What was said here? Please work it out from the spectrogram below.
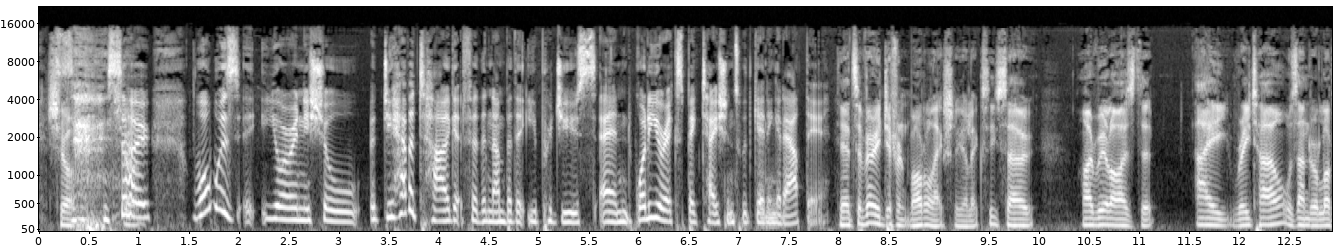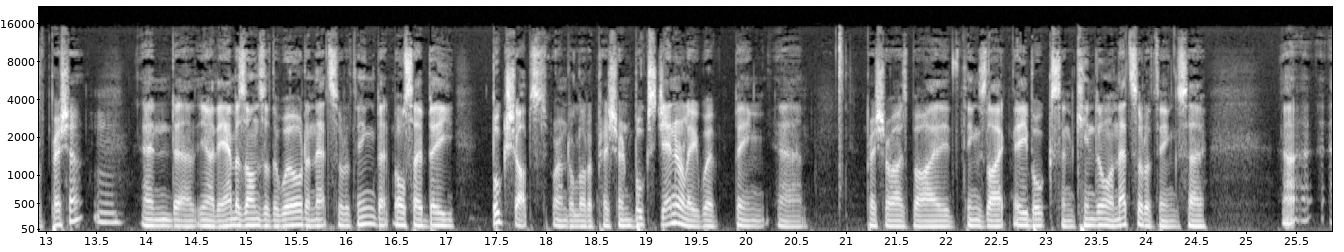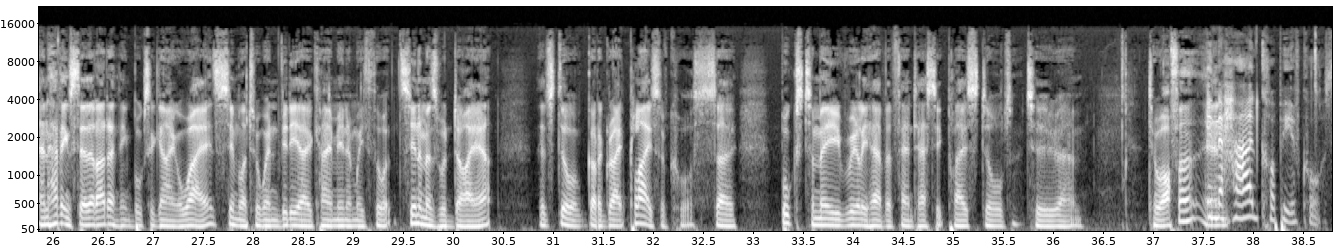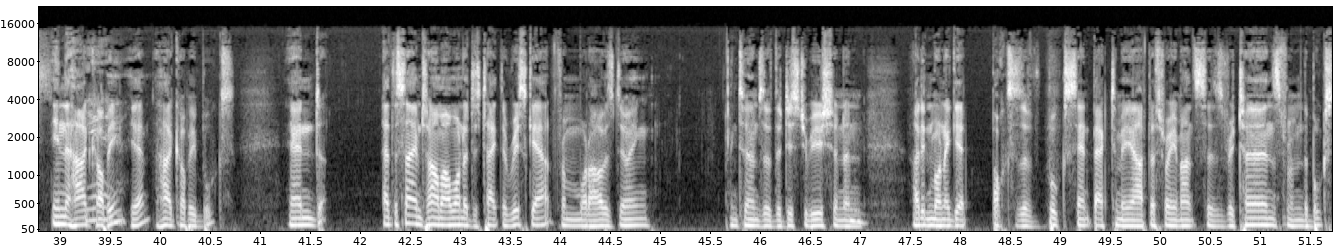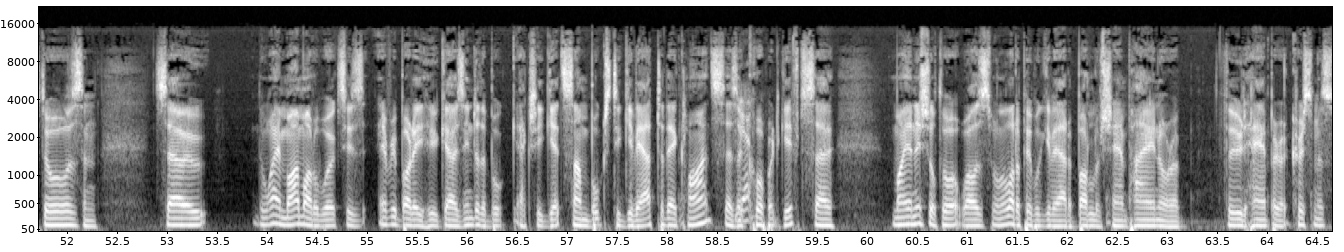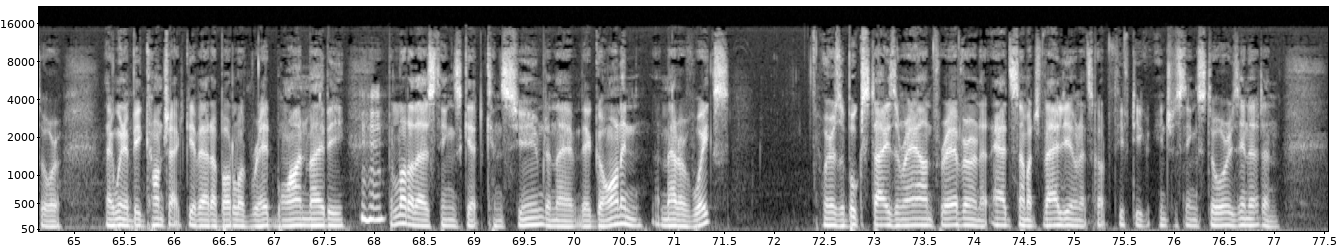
Sure. So, so what was your initial? Do you have a target for the number that you produce, and what are your expectations with getting it out there? Yeah, it's a very different model, actually, Alexi. So I realised that a retail was under a lot of pressure, mm. and uh, you know the Amazons of the world and that sort of thing. But also b bookshops were under a lot of pressure, and books generally were being uh, pressurised by things like ebooks and Kindle and that sort of thing. So Uh, and having said that, I don't think books are going away. It's similar to when video came in and we thought cinemas would die out. They've still got a great place, of course. So books to me really have a fantastic place still to to, um, to offer. In the hard copy, of course. In the hard Yeah. copy, yeah, hard copy books. And at the same time, I wanted to take the risk out from what I was doing in terms of the distribution, and Mm. I didn't want to get boxes of books sent back to me after three months as returns from the bookstores. And so the way my model works is everybody who goes into the book actually gets some books to give out to their clients as Yep. a corporate gift. So my initial thought was, well, a lot of people give out a bottle of champagne or a food hamper at Christmas, or they win a big contract, give out a bottle of red wine maybe. Mhm. But a lot of those things get consumed and they, they're gone in a matter of weeks. Whereas a book stays around forever and it adds so much value and it's got 50 interesting stories in it. And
